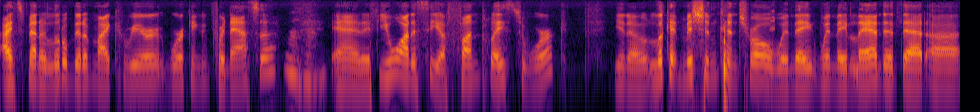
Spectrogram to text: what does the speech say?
i spent a little bit of my career working for nasa. Mm-hmm. and if you want to see a fun place to work you know look at mission control when they when they landed that uh,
